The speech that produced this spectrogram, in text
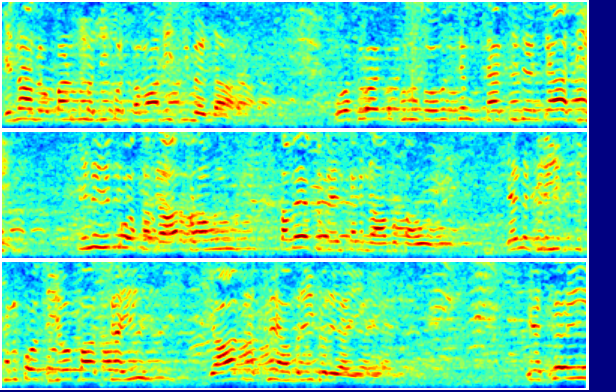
ਜਿਨ੍ਹਾਂ ਲੋਕਾਂ ਨੂੰ ਕਦੀ ਕੋਈ ਸਮਾਂ ਨਹੀਂ ਸੀ ਮਿਲਦਾ। ਉਸ ਵਕਤ ਗੁਰੂ ਗੋਬਿੰਦ ਸਿੰਘ ਸਾਹਿਬ ਜੀ ਨੇ ਕਿਹਾ ਸੀ ਇਨਹੀ ਕੋ ਸਰਦਾਰ ਬਣਾਉ, ਤਵੇ ਗੋਬਿੰਦ ਸਿੰਘ ਨਾਮ ਕਹਾਉ ਇਨ ਗਰੀਬ ਸਿੱਖਨ ਕੋ ਦਿਓ ਪਾਤਸ਼ਾਹੀ, ਯਾਦ ਰੱਖੇ ਹਮਰੀ ਗੁਰਿਆਈ। ਇਸੇ ਹੀ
